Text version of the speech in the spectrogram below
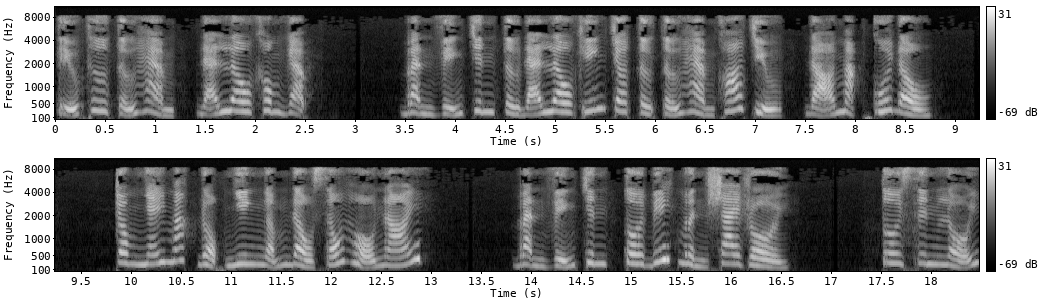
Tiểu thư tử hàm, đã lâu không gặp. Bành viễn chinh từ đã lâu khiến cho từ tử hàm khó chịu, đỏ mặt cúi đầu. Trong nháy mắt đột nhiên ngẫm đầu xấu hổ nói. Bành viễn chinh, tôi biết mình sai rồi. Tôi xin lỗi.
